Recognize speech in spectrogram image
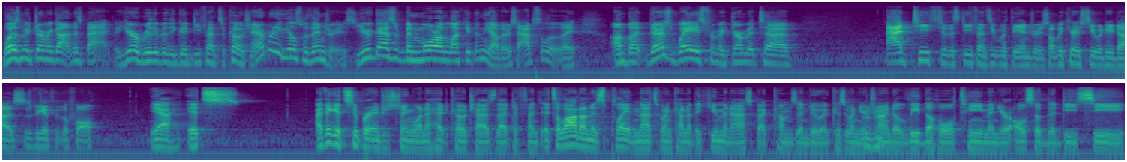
what has McDermott got in his bag? Like, you're a really, really good defensive coach, and everybody deals with injuries. You guys have been more unlucky than the others, absolutely. Um, but there's ways for McDermott to add teeth to this defense even with the injuries. So I'll be curious to see what he does as we get through the fall. Yeah, it's I think it's super interesting when a head coach has that defense. It's a lot on his plate, and that's when kind of the human aspect comes into it. Because when you're mm-hmm. trying to lead the whole team and you're also the DC,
